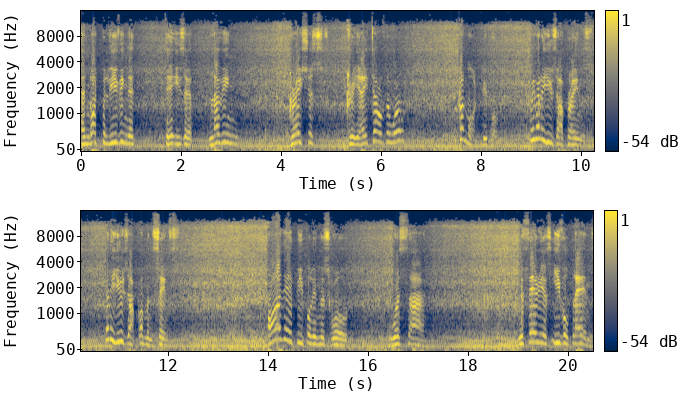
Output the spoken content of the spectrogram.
and not believing that there is a loving, gracious creator of the world? Come on, people. We've got to use our brains. Got to use our common sense. Are there people in this world with uh, nefarious evil plans?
